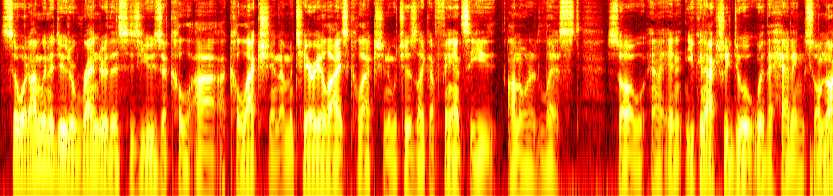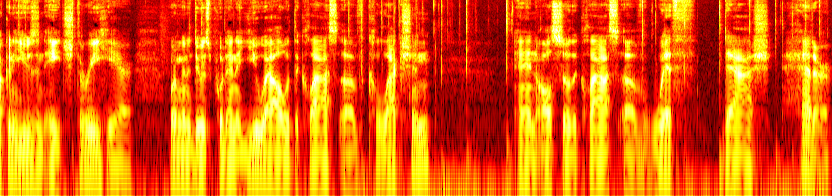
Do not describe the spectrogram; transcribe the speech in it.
So what I'm going to do to render this is use a, col uh, a collection, a Materialize collection, which is like a fancy unordered list. So uh, and you can actually do it with a heading. So I'm not going to use an H3 here. What I'm going to do is put in a UL with the class of collection and also the class of with dash header.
